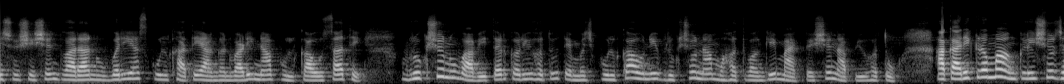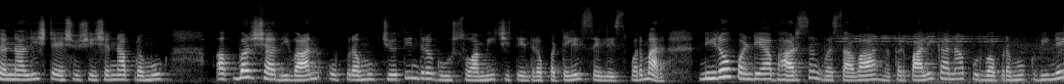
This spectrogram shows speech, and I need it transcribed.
એસોસિએશન દ્વારા નુબરિયા સ્કૂલ ખાતે આંગણવાડીના ભૂલકાઓ સાથે વૃક્ષોનું વાવેતર કર્યું હતું, તેમજ ભૂલકાઓને વૃક્ષોના મહત્વ અંગે માર્ગદર્શન આપ્યું હતું. આ કાર્યક્રમમાં અંકલેશ્વર જર્નાલિસ્ટ એસોસિએશનના પ્રમુખ અકબર શાહ દિવાન ઉપપ્રમુખ જ્યોતિન્દ્ર ગોસ્વામી, જીતેન્દ્ર પટેલ, શૈલેષ પરમાર, નીરવ પંડ્યા ભારસંગ વસાવા, નગરપાલિકાના પૂર્વ પ્રમુખ વિનય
